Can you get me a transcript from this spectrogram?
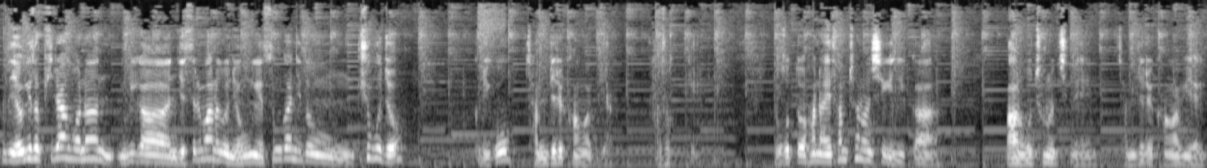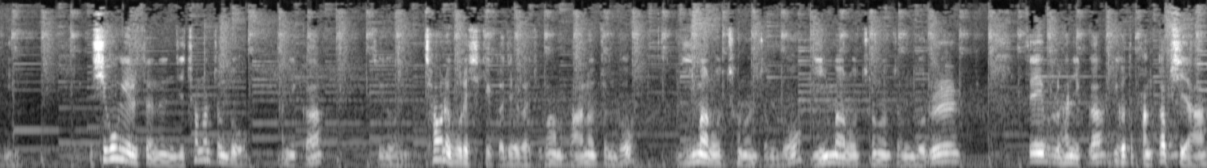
근데 여기서 필요한 거는 우리가 이제 쓸만한 건 영웅의 순간이동 큐브죠 그리고 잠재력 강화 비약 5개. 이것도 하나에 3,000원씩이니까 15,000원치네 잠재력 강화 비약이. 시공의 열쇠는 이제 1,000원 정도 하니까 지금 차원의 모래시계까지 해가지고 한 만원 정도 25,000원 정도 25,000원 정도를 세이브를 하니까 이것도 반값이야.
